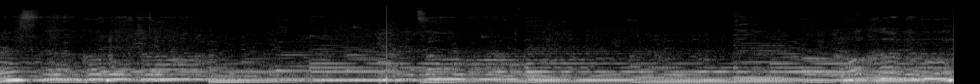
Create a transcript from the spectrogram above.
Jestem kobietą niewiedzoną. Kocham i bój,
